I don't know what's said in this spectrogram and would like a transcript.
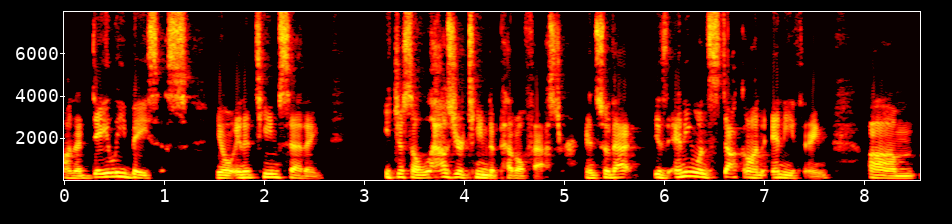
on a daily basis, you know, in a team setting, it just allows your team to pedal faster. And so that is anyone stuck on anything. Um,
